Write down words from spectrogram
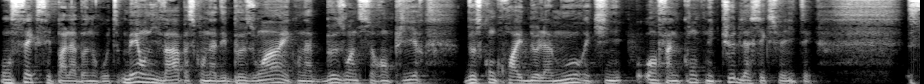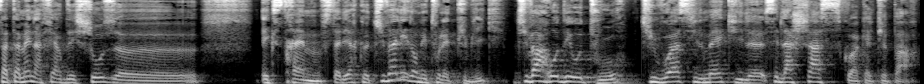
On sait que c'est pas la bonne route, mais on y va parce qu'on a des besoins et qu'on a besoin de se remplir de ce qu'on croit être de l'amour et qui, en fin de compte, n'est que de la sexualité. Ça t'amène à faire des choses. Euh, extrêmes. C'est-à-dire que tu vas aller dans les toilettes publiques, tu vas rôder autour, tu vois si le mec, c'est de la chasse, quoi, quelque part.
